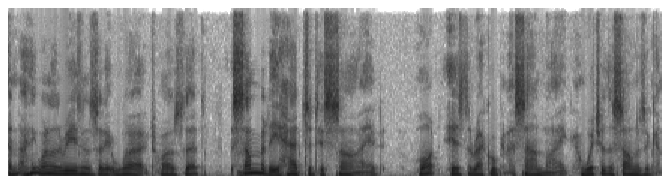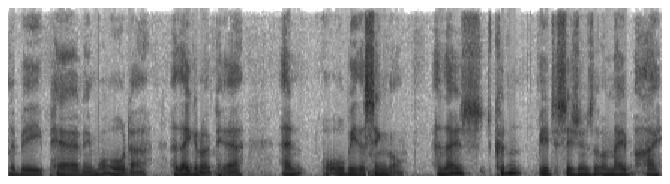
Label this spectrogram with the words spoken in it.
and I think one of the reasons that it worked was that somebody had to decide what is the record going to sound like, which of the songs are going to be paired, in what order are they going to appear, and what will be the single. And those couldn't be decisions that were made by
